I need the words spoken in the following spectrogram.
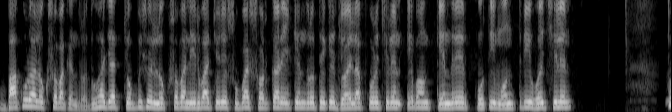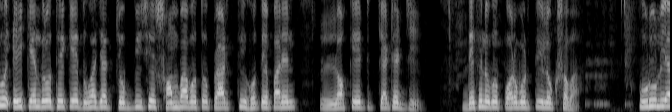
বাঁকুড়া লোকসভা কেন্দ্র। দু হাজার চব্বিশের লোকসভা নির্বাচনে সুভাষ সরকার এই কেন্দ্র থেকে জয়লাভ করেছিলেন এবং কেন্দ্রের প্রতিমন্ত্রী হয়েছিলেন তো এই কেন্দ্র থেকে দু হাজার চব্বিশে সম্ভাবত প্রার্থী হতে পারেন লকেট চ্যাটার্জি। দেখে নেব পরবর্তী লোকসভা। পুরুলিয়া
